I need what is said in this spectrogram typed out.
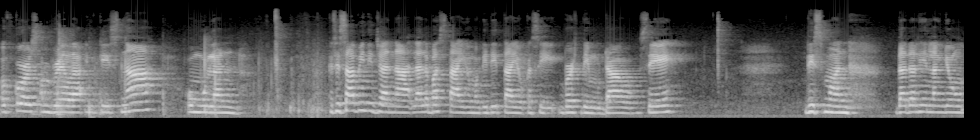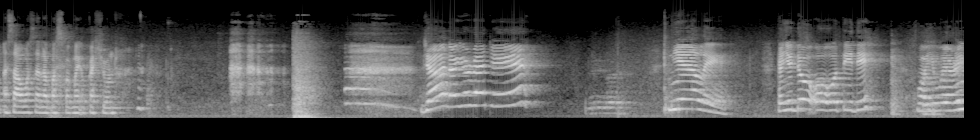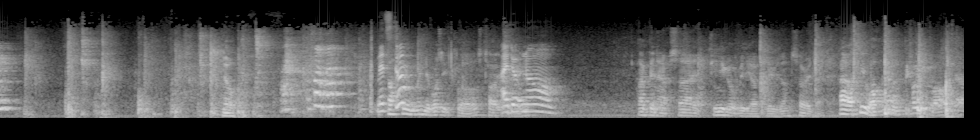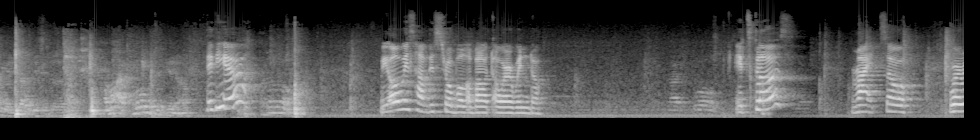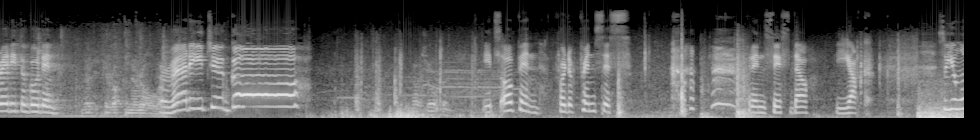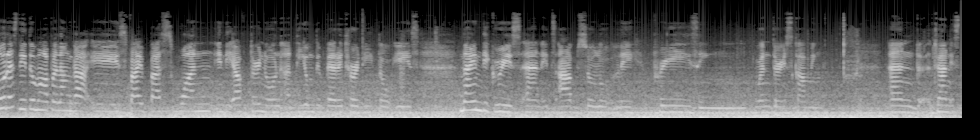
of course, umbrella in case na umulan. Kasi sabi ni Jan na lalabas tayo, magdi-date tayo kasi birthday mo daw. See? This month, dadalhin lang yung asawa sa labas pag may okasyon. Jan, are you ready? Nearly. Can you do OOTD? What are you wearing? No. Let's go. Bathroom window, was it closed? Toilet I don't know. I've been outside. Can you go with your shoes on? Sorry, Dad. Oh, I'll see what. hang Before you go, I'll tell you, tell you it. I might have closed it, you know. Did you? I don't know. We always have this trouble about our window. Closed. It's closed? Right, so we're ready to go then. Ready to rock and roll. Right? Ready to go! No, it's open. It's open for the princess. princess daw. Yuck. So yung oras dito mga palangga is 5 past 1 in the afternoon at yung temperature dito is 9 degrees and it's absolutely freezing. Winter is coming.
